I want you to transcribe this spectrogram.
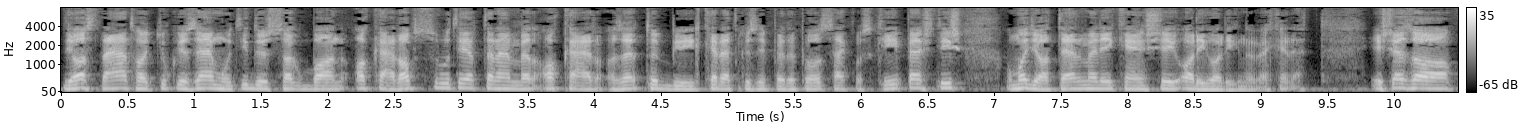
De azt láthatjuk, hogy az elmúlt időszakban akár abszolút értelemben, akár az e- többi kelet-közép országhoz képest is a magyar termelékenység alig-alig növekedett. És ez a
